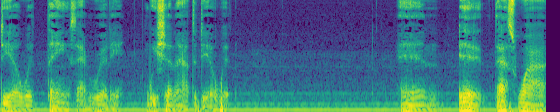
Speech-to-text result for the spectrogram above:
deal with things that really we shouldn't have to deal with. And it that's why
